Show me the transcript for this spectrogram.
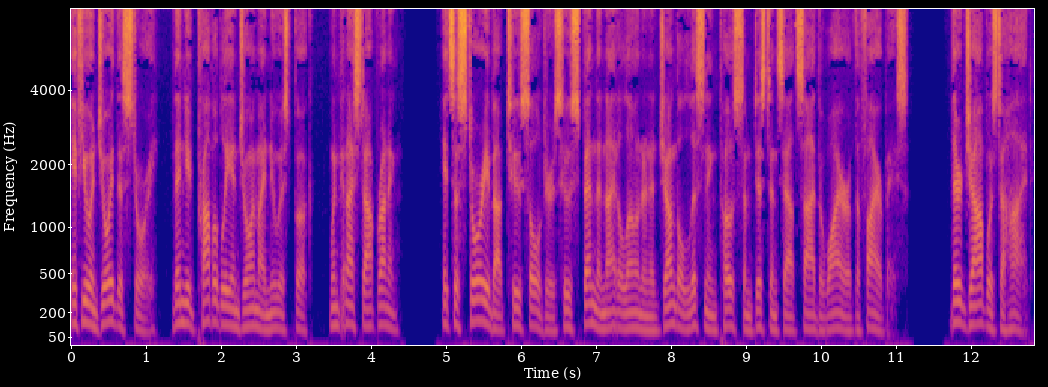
If you enjoyed this story, then you'd probably enjoy my newest book, When Can I Stop Running? It's a story about two soldiers who spend the night alone in a jungle listening post some distance outside the wire of the firebase. Their job was to hide,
